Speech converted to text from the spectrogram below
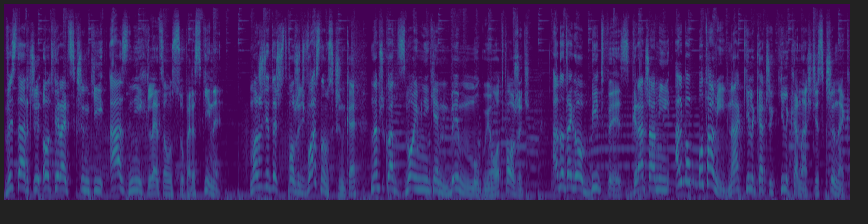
Wystarczy otwierać skrzynki, a z nich lecą super skiny. Możecie też stworzyć własną skrzynkę, na przykład z moim nickiem bym mógł ją otworzyć. A do tego bitwy z graczami albo botami na kilka czy kilkanaście skrzynek.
